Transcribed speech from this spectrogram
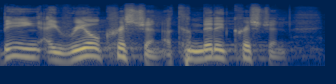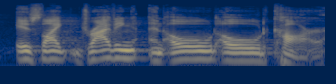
being a real Christian, a committed Christian, is like driving an old, old car.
